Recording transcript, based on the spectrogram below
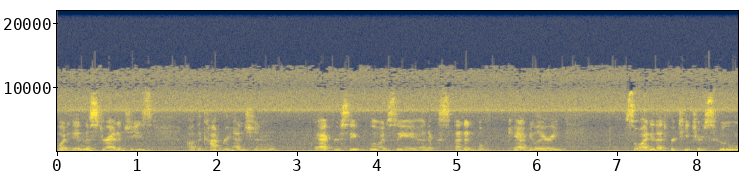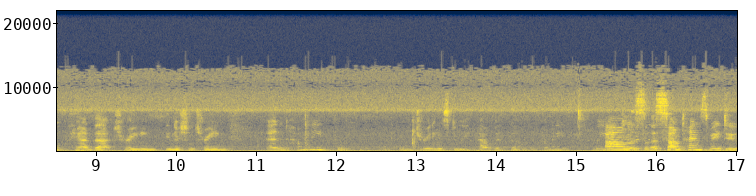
put in the strategies, uh, the comprehension, accuracy, fluency, and extended vocabulary. So I do that for teachers who've had that training, the initial training. And how many trainings do we have with them? Many? we Um, s- sometimes we do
